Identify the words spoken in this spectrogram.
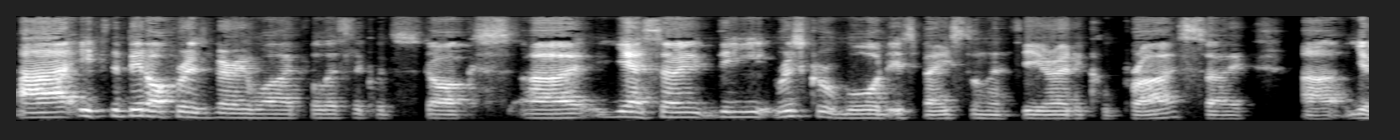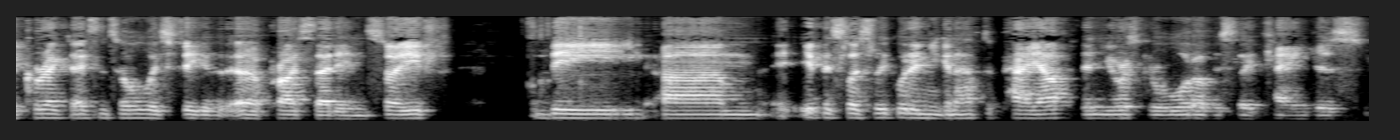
uh, if the bid offer is very wide for less liquid stocks, uh, yeah, so the risk reward is based on the theoretical price. So uh, you're correct, Jason. So always figure uh, price that in. So if the um, if it's less liquid and you're going to have to pay up, then your risk reward obviously changes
